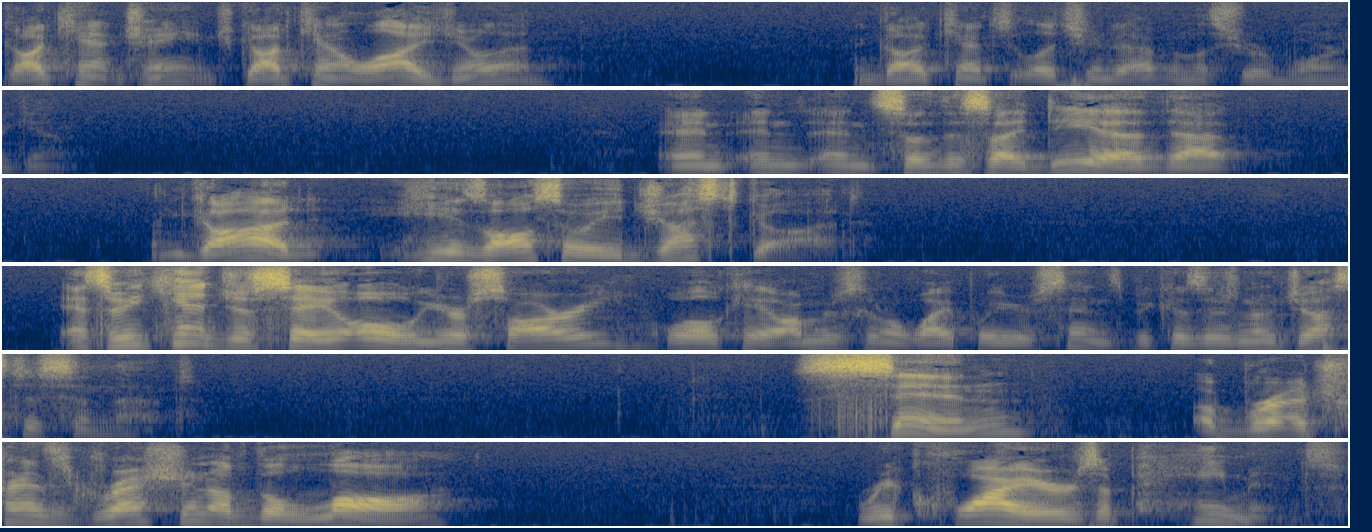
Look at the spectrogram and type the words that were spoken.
God can't change. God can't lie. Did you know that? And God can't let you into heaven unless you are born again. And, and, and so, this idea that God, He is also a just God. And so, He can't just say, Oh, you're sorry? Well, okay, I'm just going to wipe away your sins because there's no justice in that. Sin, a, a transgression of the law, requires a payment.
